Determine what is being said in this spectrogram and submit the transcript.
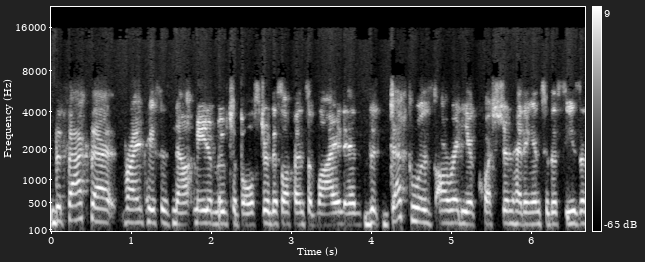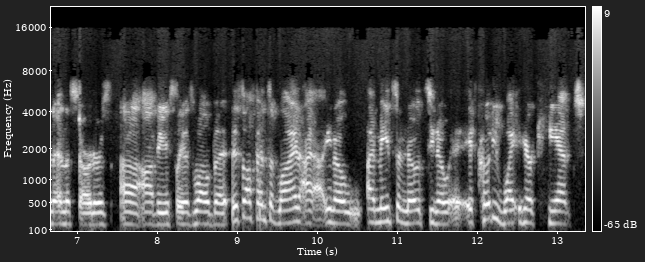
the fact that Ryan Pace has not made a move to bolster this offensive line. And the depth was already a question heading into the season and the starters uh, obviously as well. But this offensive line I you know I made some notes you know if Cody Whitehair can't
